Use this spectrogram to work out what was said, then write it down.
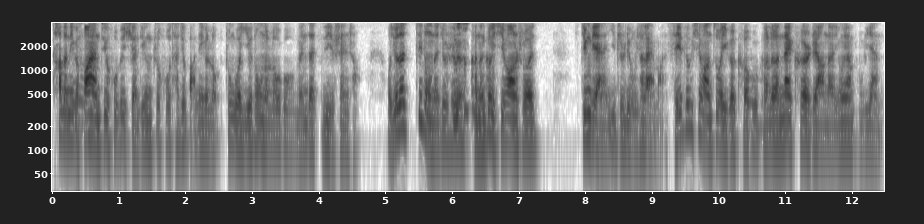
他的那个方案最后被选定之后，他就把那个 logo 中国移动的 logo 纹在自己身上。我觉得这种呢，就是可能更希望说经典一直留下来嘛。谁都希望做一个可口可乐、耐克这样的永远不变的。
